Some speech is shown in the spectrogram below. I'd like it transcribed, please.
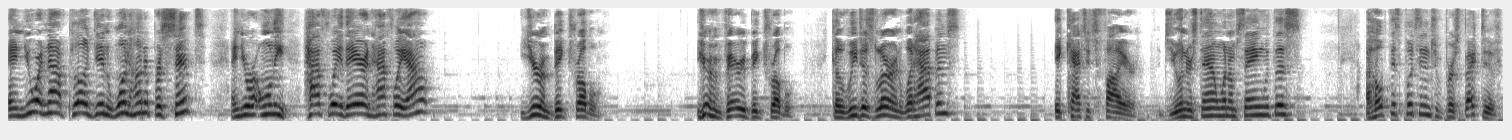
and you are not plugged in 100% and you are only halfway there and halfway out, you're in big trouble you're in very big trouble. Because we just learned what happens? It catches fire. Do you understand what I'm saying with this? I hope this puts it into perspective.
